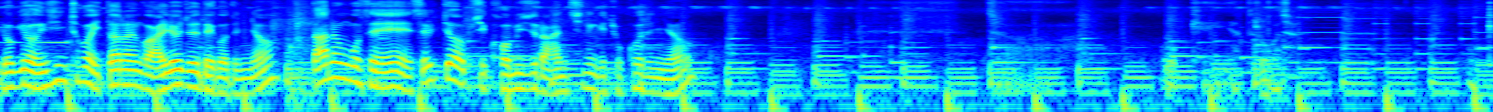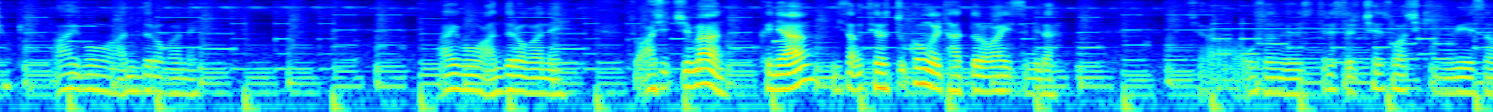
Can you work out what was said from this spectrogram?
여기가 은신처가 있다는 거 알려줘야 되거든요. 다른 곳에 쓸데없이 거미줄을 안 치는 게 좋거든요. 오케이. 야 들어가자. 오케이 오케이. 아이고 안 들어가네. 아이고 안 들어가네. 좀 아쉽지만 그냥 이 상태로 뚜껑을 닫도록 하겠습니다. 자 우선은 스트레스를 최소화시키기 위해서.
